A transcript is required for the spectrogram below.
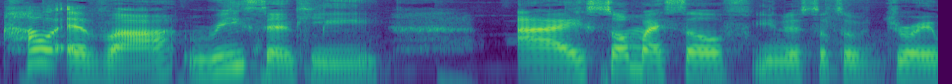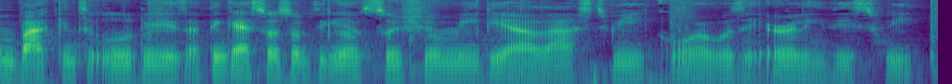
However, recently I saw myself, you know, sort of drawing back into old ways. I think I saw something on social media last week or was it early this week?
